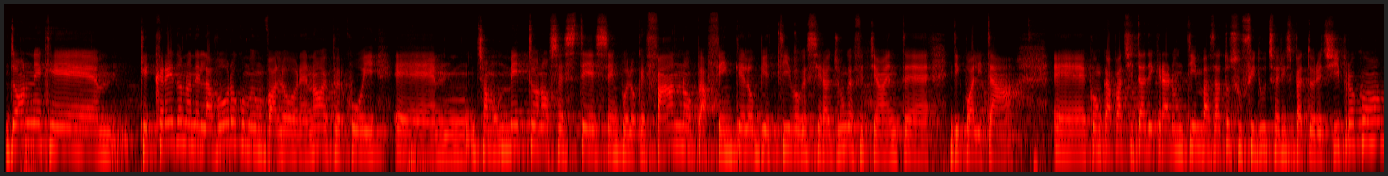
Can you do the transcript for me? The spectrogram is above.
Donne che, che, credono nel lavoro come un valore no? e per cui eh, diciamo, mettono se stesse in quello che fanno affinché l'obiettivo che si raggiunga effettivamente di qualità, eh, con capacità di creare un team basato su fiducia e rispetto reciproco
